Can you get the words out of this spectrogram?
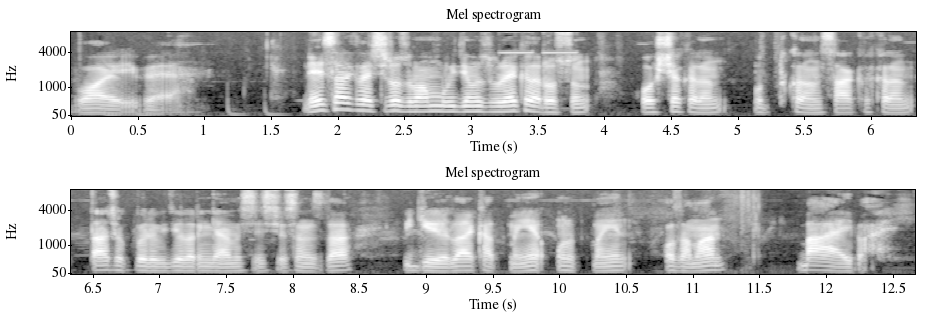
Vay be. Neyse arkadaşlar o zaman bu videomuz buraya kadar olsun. Hoşça kalın, mutlu kalın, sağlıklı kalın. Daha çok böyle videoların gelmesini istiyorsanız da videoya like atmayı unutmayın. O zaman bye bye.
